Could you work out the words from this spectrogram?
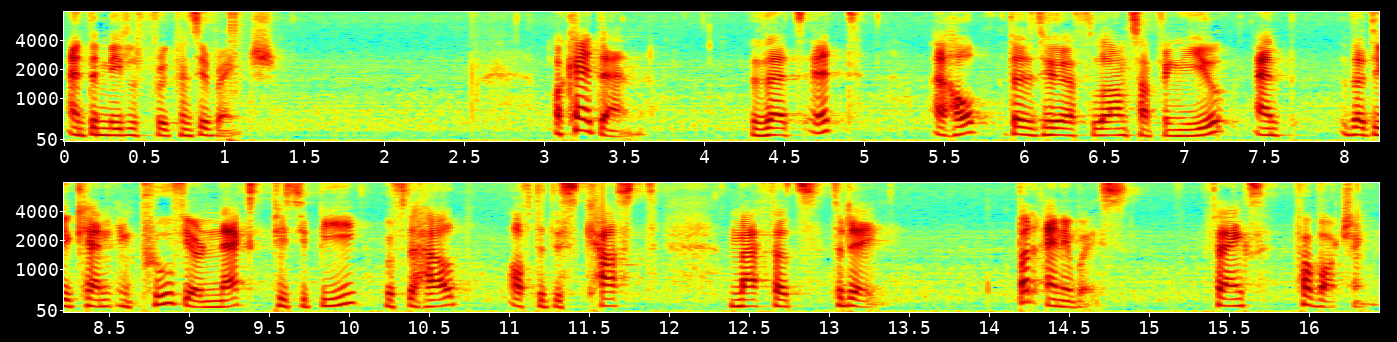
and the middle frequency range. Okay then, that's it. I hope that you have learned something new and that you can improve your next PCB with the help of the discussed methods today. But anyways, thanks for watching.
